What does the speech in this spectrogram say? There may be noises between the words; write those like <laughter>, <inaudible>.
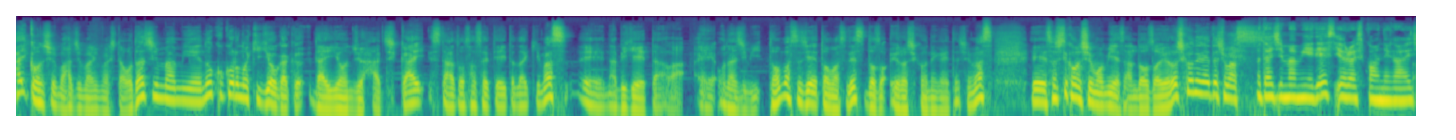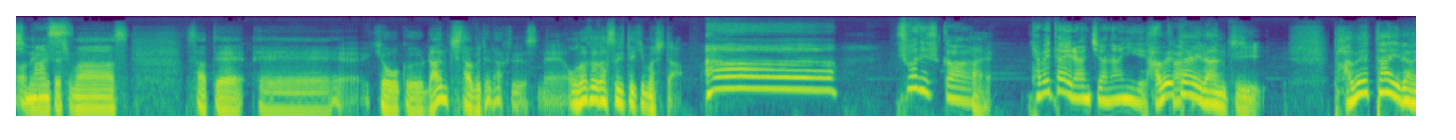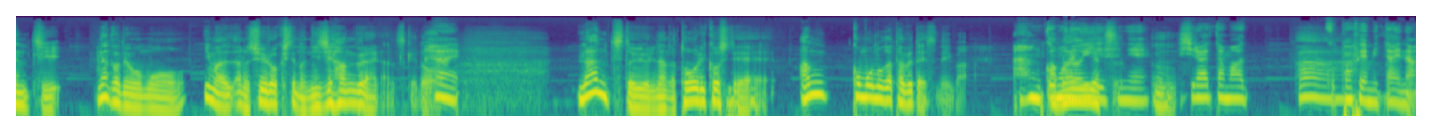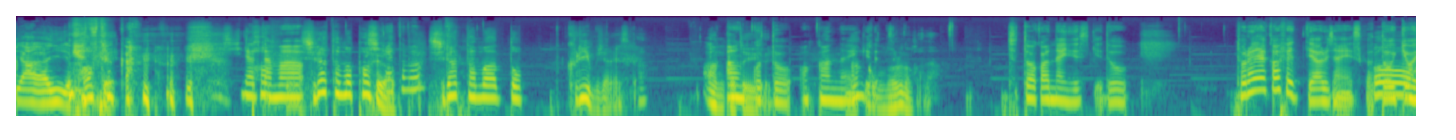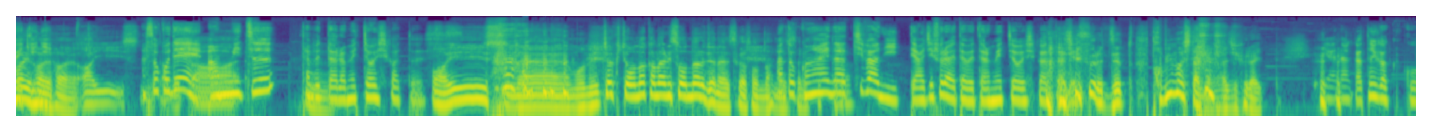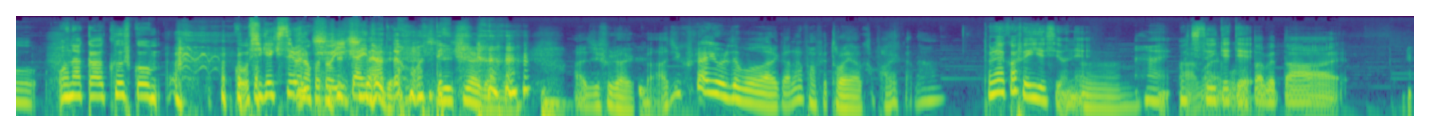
はい、今週も始まりました。小田島美恵の心の企業学第48回スタートさせていただきます。えーナビゲーターは、えーおなじみトーマス J. トーマスです。どうぞよろしくお願いいたします。えーそして今週も美恵さんどうぞよろしくお願いいたします。小田島美恵です。よろしくお願いします。お願いいたします。さて、えー今日僕ランチ食べてなくてですね、お腹が空いてきました。あー、そうですか、はい。食べたいランチは何ですか？食べたい。いランチ、食べたいランチ、なんかでももう、今あの収録してるの2時半ぐらいなんですけど、はい。ランチというよりなんか通り越して、あんこものが食べたいですね、今。あんこものいいですね。うん。白玉こあうパフェみたいな。いや、いいよ、パフェ。白玉ェ、白玉パフェは、白玉？白玉とクリームじゃないですか？あんこあというより。んことわかんなあんこもいけど、乗るのかな？ちょっとわかんないんですけど、トラヤカフェってあるじゃないですか、東京駅に。はいはいはい。あ、いいっすね。あそこであんみつ食べたらめっちゃ美味しかったです。あ、いいっすね。<laughs> もうめちゃくちゃお腹鳴りそうになるじゃないですか、そんなんあと、この間、千葉に行ってアジフライ食べたらめっちゃ美味しかったアジです。フライずっと飛びましたね、<laughs> アジフライって。いや、なんかとにかくこう、お腹空腹をこう刺激するようなことを言いたいなと思って。刺激しないで。アジフライか。アジフライよりでもあれかな、パフェ、トライアかパフェかな。トラヤカフェいいですよね。うん。はい。落ち着いてて。食べたい。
